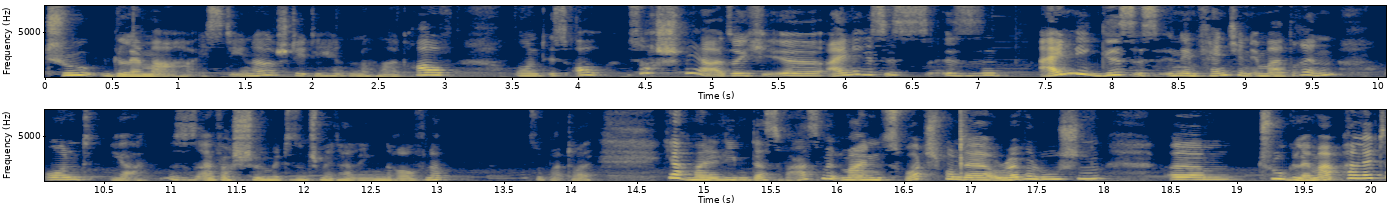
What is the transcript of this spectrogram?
True Glamour heißt die, ne? Steht hier hinten nochmal drauf und ist auch, ist auch schwer. Also ich, äh, einiges ist, sind, einiges ist in dem Fännchen immer drin und ja, es ist einfach schön mit diesen Schmetterlingen drauf, ne? Super toll. Ja, meine Lieben, das war's mit meinem Swatch von der Revolution ähm, True Glamour Palette.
